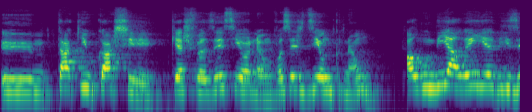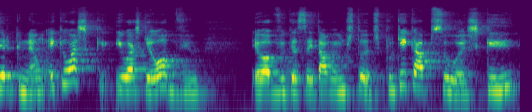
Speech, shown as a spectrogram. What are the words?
Está hum, aqui o cachê, queres fazer sim ou não? Vocês diziam que não? Algum dia alguém ia dizer que não? É que eu acho que, eu acho que é óbvio. É óbvio que aceitávamos todos. Porque é que há pessoas que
